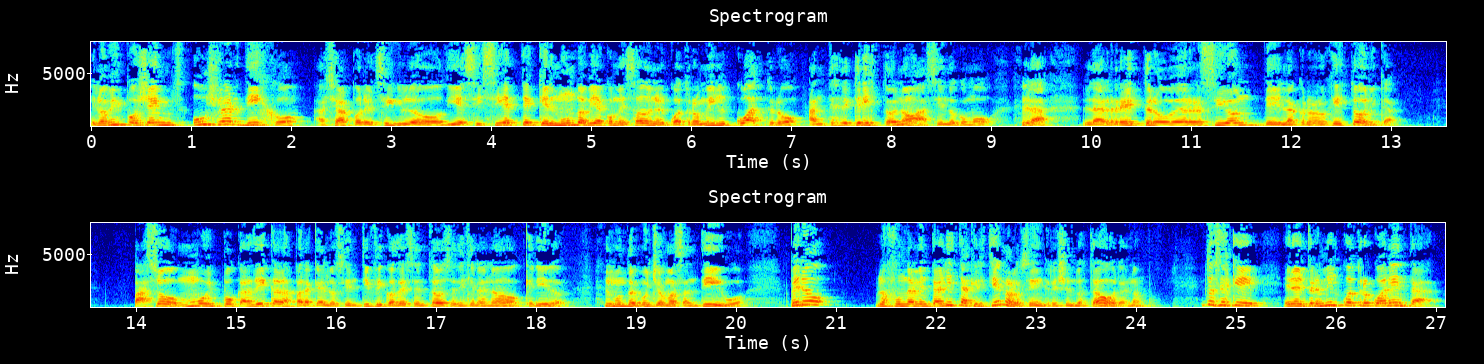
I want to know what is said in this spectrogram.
El obispo James Ussher dijo, allá por el siglo XVII, que el mundo había comenzado en el 4004 antes de Cristo, ¿no? Haciendo como la, la retroversión de la cronología histórica. Pasó muy pocas décadas para que los científicos de ese entonces dijeran, no, querido, el mundo es mucho más antiguo. Pero los fundamentalistas cristianos lo siguen creyendo hasta ahora, ¿no? Entonces que en el 3440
